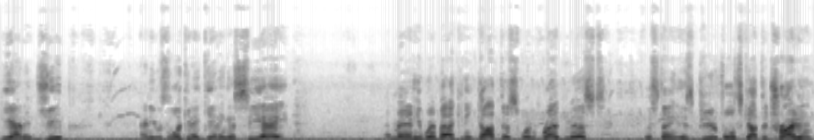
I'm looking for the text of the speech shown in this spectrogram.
He had a Jeep and he was looking at getting a C8. And man, he went back and he got this one, Red Mist. This thing is beautiful. It's got the Trident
